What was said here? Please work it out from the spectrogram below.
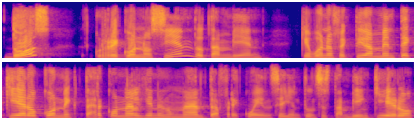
Dos, reconociendo también que, bueno, efectivamente quiero conectar con alguien en una alta frecuencia y entonces también quiero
